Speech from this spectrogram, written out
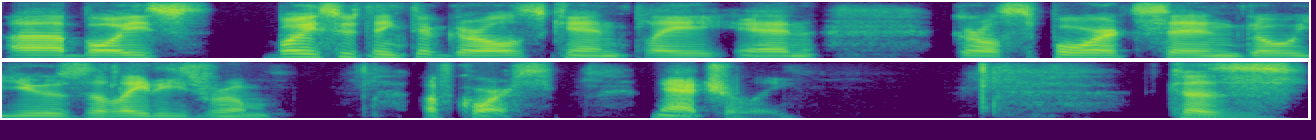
uh, boys boys who think they're girls can play in girls' sports and go use the ladies' room, of course, naturally, because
